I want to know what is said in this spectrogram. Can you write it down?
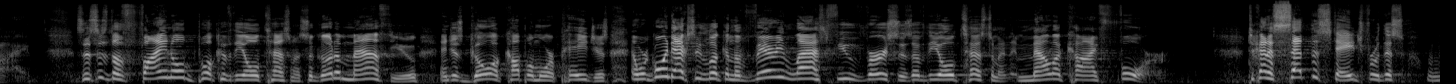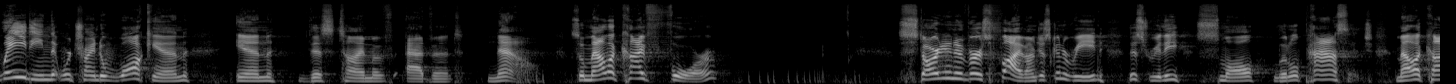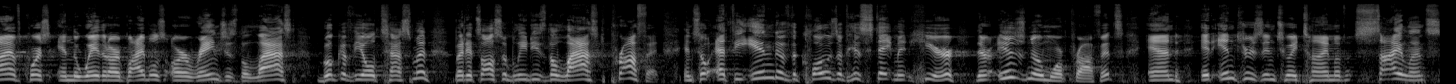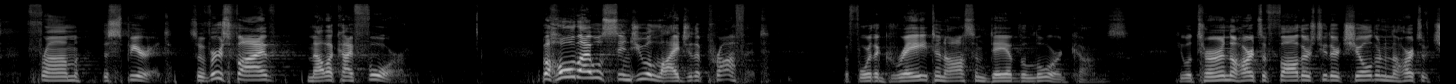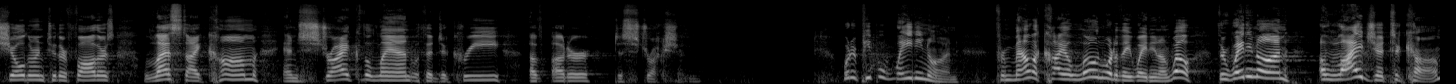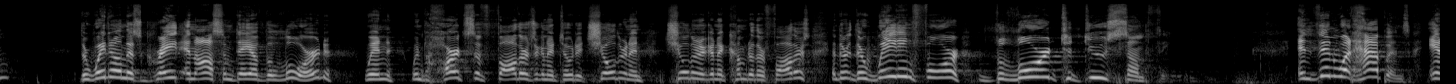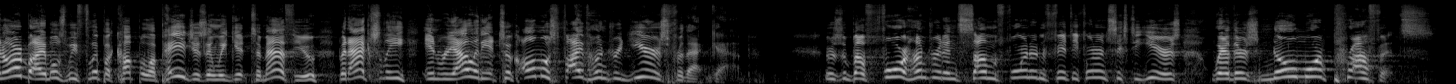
So, this is the final book of the Old Testament. So, go to Matthew and just go a couple more pages. And we're going to actually look in the very last few verses of the Old Testament, Malachi 4, to kind of set the stage for this waiting that we're trying to walk in in this time of Advent now. So, Malachi 4 Starting in verse 5, I'm just going to read this really small little passage. Malachi, of course, in the way that our Bibles are arranged, is the last book of the Old Testament, but it's also believed he's the last prophet. And so at the end of the close of his statement here, there is no more prophets, and it enters into a time of silence from the Spirit. So, verse 5, Malachi 4 Behold, I will send you Elijah the prophet before the great and awesome day of the Lord comes. He will turn the hearts of fathers to their children and the hearts of children to their fathers, lest I come and strike the land with a decree of utter destruction. What are people waiting on? For Malachi alone, what are they waiting on? Well, they're waiting on Elijah to come. They're waiting on this great and awesome day of the Lord when, when hearts of fathers are going to go to children and children are going to come to their fathers, and they're, they're waiting for the Lord to do something. And then what happens? In our Bibles, we flip a couple of pages and we get to Matthew, but actually, in reality, it took almost 500 years for that gap. There's about 400 and some, 450, 460 years where there's no more prophets.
